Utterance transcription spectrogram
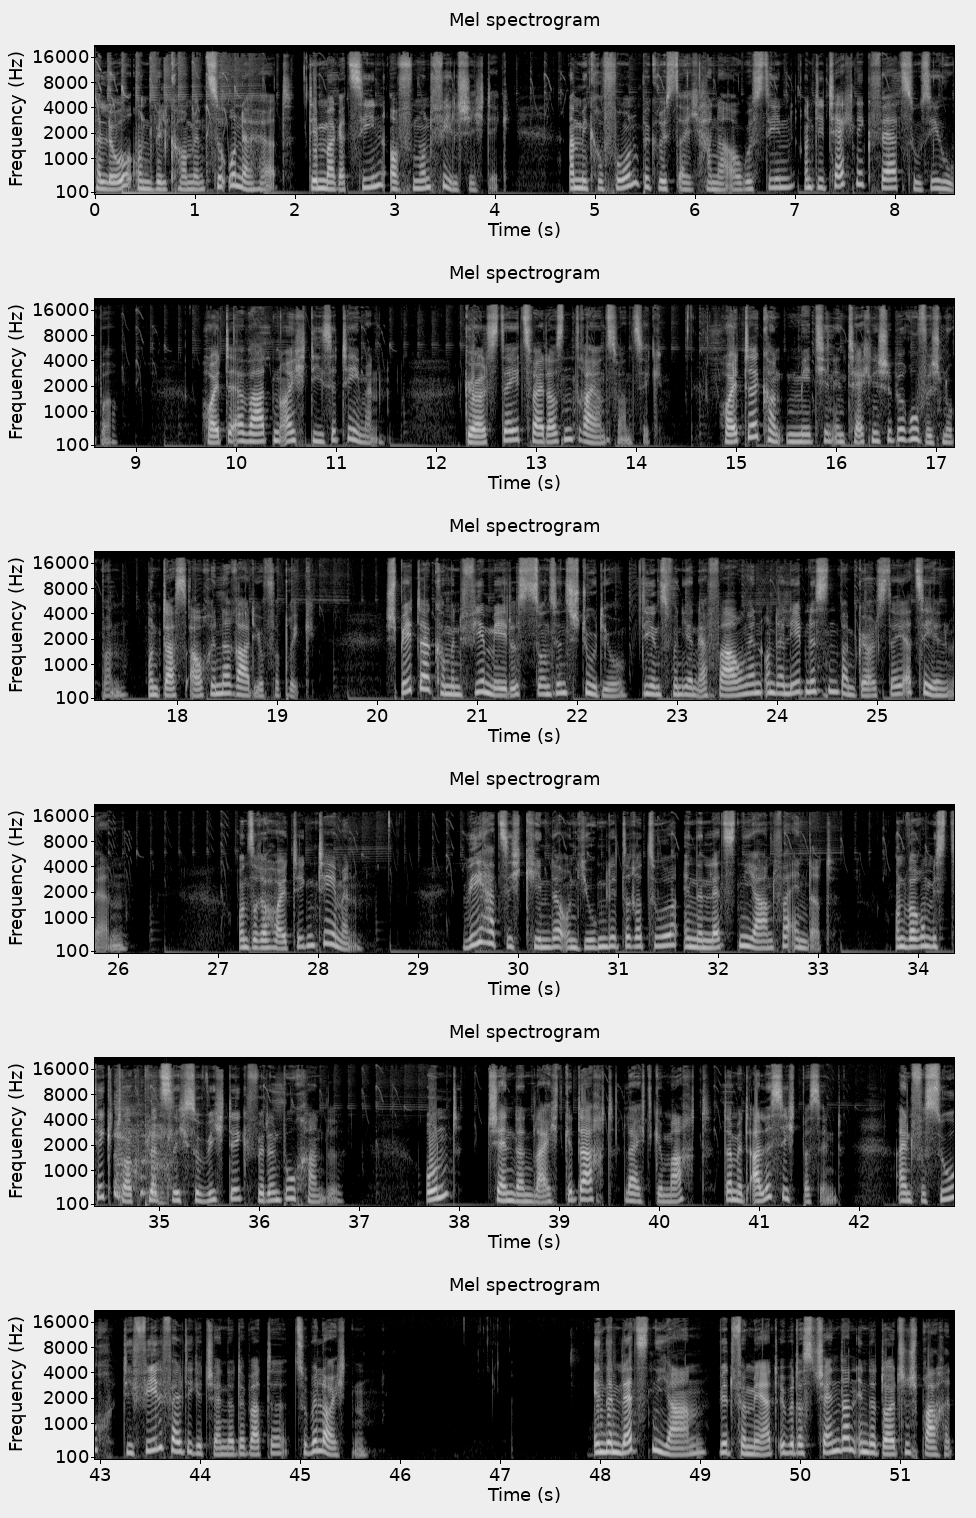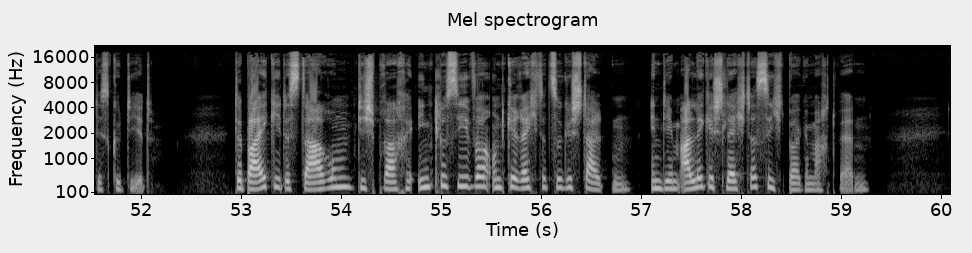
Hallo und willkommen zu Unerhört, dem Magazin offen und vielschichtig. Am Mikrofon begrüßt euch Hanna Augustin und die Technik fährt Susi Huber. Heute erwarten euch diese Themen. Girls Day 2023. Heute konnten Mädchen in technische Berufe schnuppern und das auch in der Radiofabrik. Später kommen vier Mädels zu uns ins Studio, die uns von ihren Erfahrungen und Erlebnissen beim Girls Day erzählen werden. Unsere heutigen Themen. Wie hat sich Kinder- und Jugendliteratur in den letzten Jahren verändert? Und warum ist TikTok plötzlich so wichtig für den Buchhandel? Und Gendern leicht gedacht, leicht gemacht, damit alle sichtbar sind. Ein Versuch, die vielfältige Gender-Debatte zu beleuchten. In den letzten Jahren wird vermehrt über das Gendern in der deutschen Sprache diskutiert. Dabei geht es darum, die Sprache inklusiver und gerechter zu gestalten, indem alle Geschlechter sichtbar gemacht werden.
